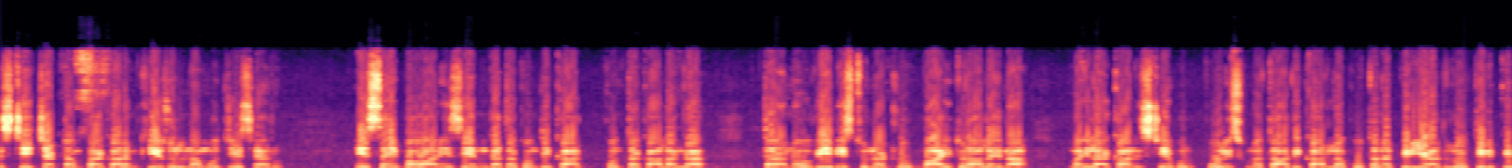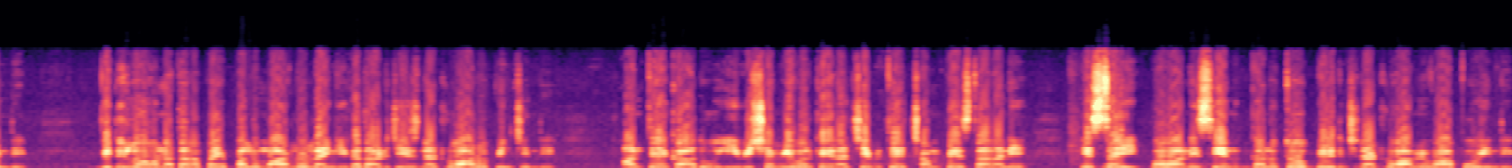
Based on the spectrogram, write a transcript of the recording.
ఎస్టీ చట్టం ప్రకారం కేసులు నమోదు చేశారు. ఎస్ఐ భవానీ సేన్ గత కొంత కొంతకాలంగా తనను వేధిస్తున్నట్లు బాధితురాలైన మహిళా కానిస్టేబుల్ పోలీస్ ఉన్నతాధికారులకు తన ఫిర్యాదులో తెలిపింది. విధుల్లో ఉన్న తనపై పలుమార్లు లైంగిక దాడి చేసినట్లు ఆరోపించింది. అంతేకాదు ఈ విషయం ఎవరికైనా చెబితే చంపేస్తానని ఎస్ఐ భవానీ సేన్ గనుతో బెదిరించినట్లు ఆమె వాపోయింది.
